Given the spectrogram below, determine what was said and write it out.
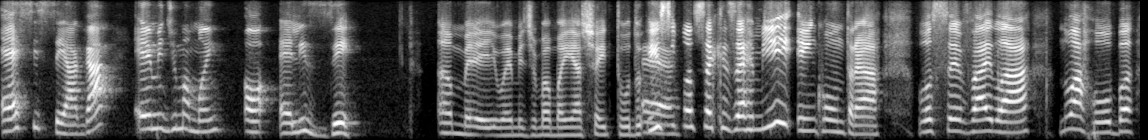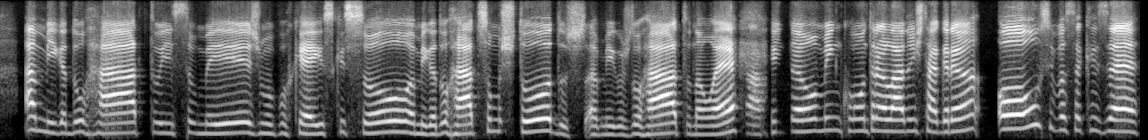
S-C-H-M de mamãe O-L-Z. Amei o M de mamãe, achei tudo. É. E se você quiser me encontrar, você vai lá no arroba amiga do rato, isso mesmo, porque é isso que sou, amiga do rato. Somos todos amigos do rato, não é? Tá. Então me encontra lá no Instagram, ou se você quiser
